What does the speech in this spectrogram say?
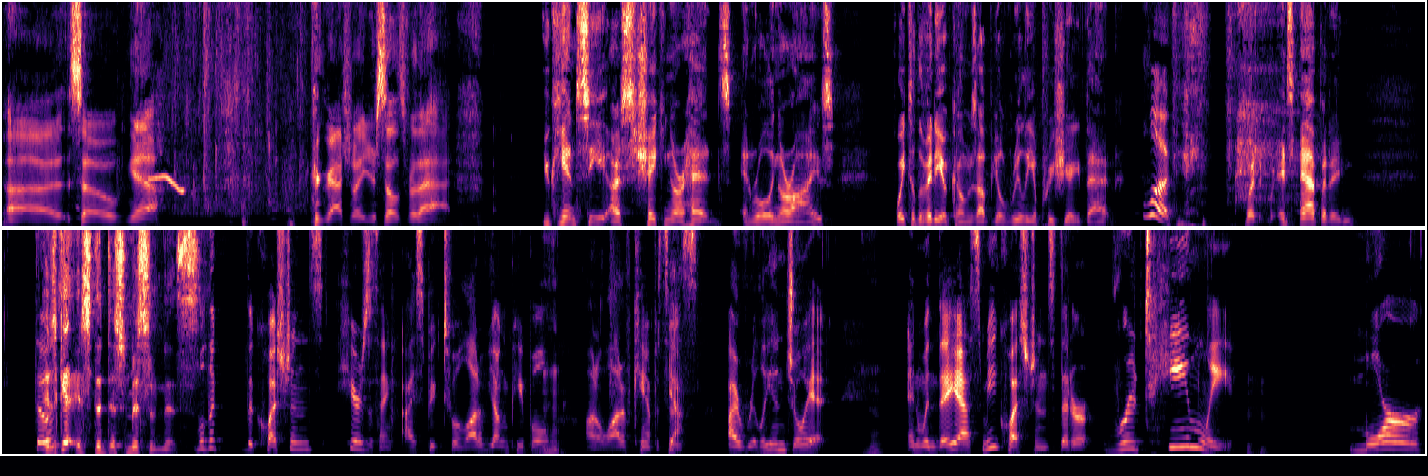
Uh, so, yeah. Congratulate yourselves for that. you can't see us shaking our heads and rolling our eyes. Wait till the video comes up; you'll really appreciate that. Look, But it's happening. those It's get, it's the dismissiveness. Well, the the questions. Here's the thing. I speak to a lot of young people Mm-hmm. on a lot of campuses. I really enjoy it. And when they ask me questions that are routinely Mm-hmm. more,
